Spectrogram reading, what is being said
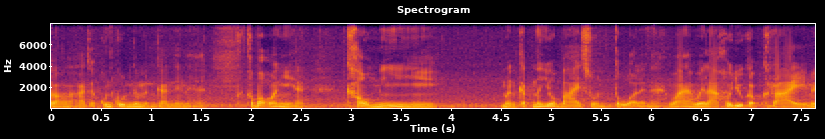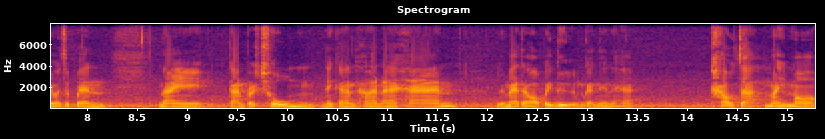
ก็อาจจะคุ้นๆกันเหมือนกันเนี่ยนะฮะเขาบอกว่าอย่างนี้ฮะเขามีเหมือนกับนโยบายส่วนตัวเลยนะ ว่าเวลาเขาอยู่กับใครไม่ว่าจะเป็นในการประชุมในการทานอาหาร หรือแม้แต่ออกไปดื่มกันเนี่ยนะฮะเขาจะไม่มอง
